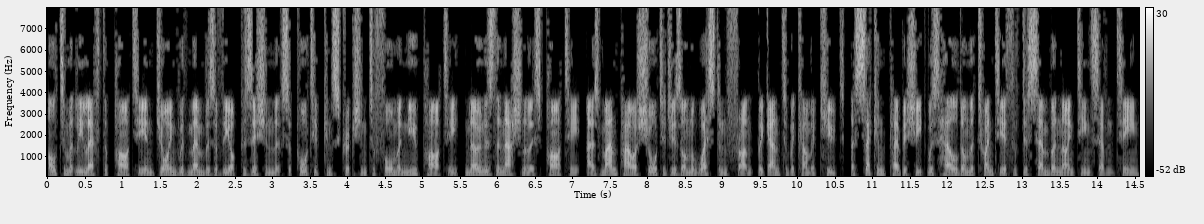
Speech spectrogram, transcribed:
ultimately left the party and joined with members of the opposition that supported conscription to form a new party, known as the Nationalist Party. As manpower shortages on the Western Front began to become acute, a second plebiscite was held on 20 December 1917.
